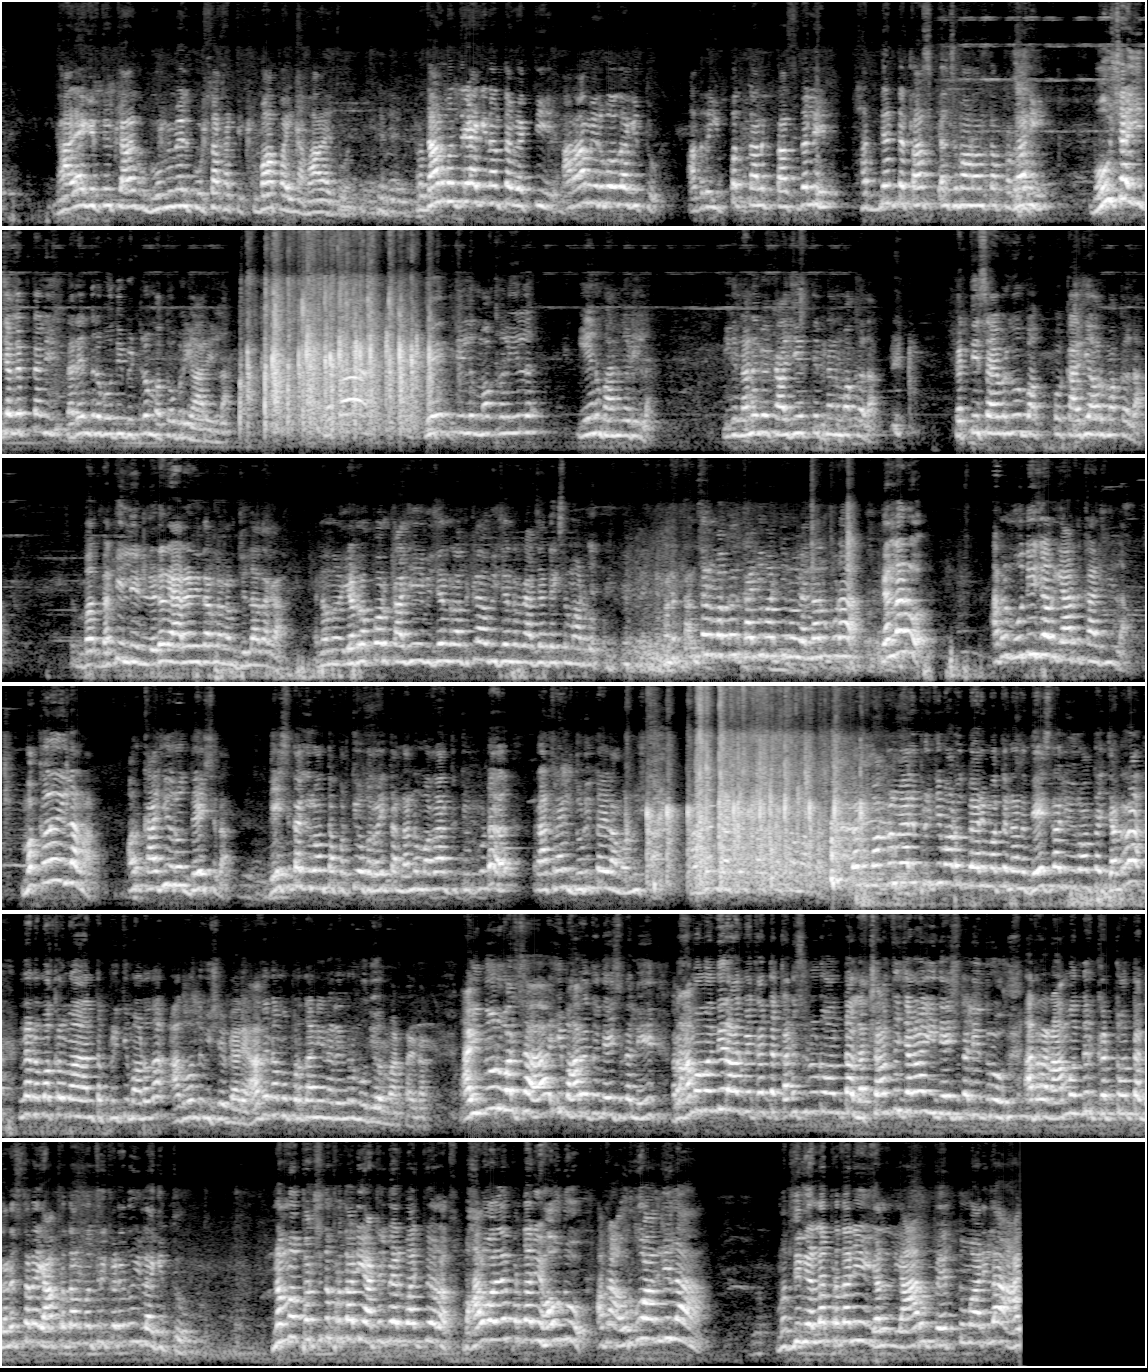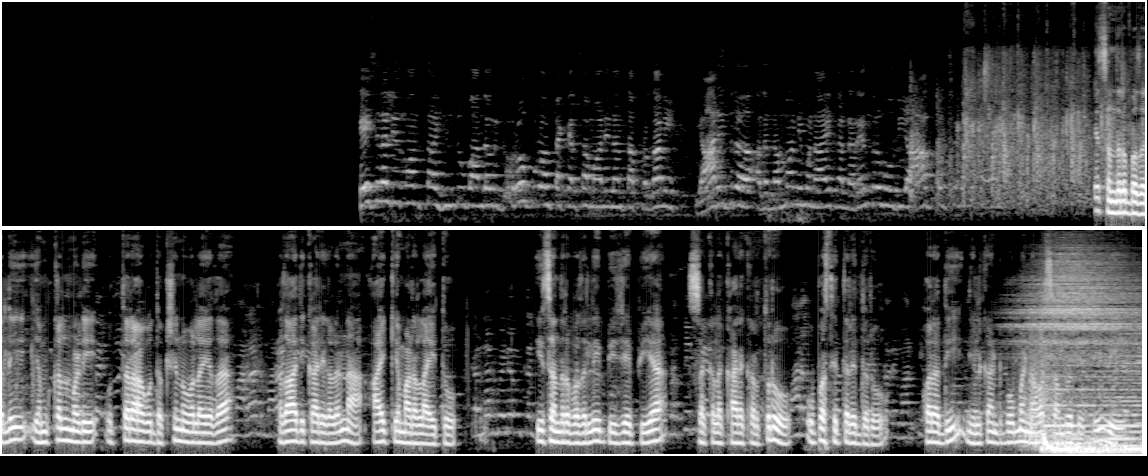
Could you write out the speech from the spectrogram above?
ಗಾಳಿಯಾಗಿರ್ತೀವಿ, ಕೆಳಗೆ ಭೂಮಿ ಮೇಲೆ ಕೂಡ್ಸಾಕತ್ತಿತ್ತು ಬಾಪ, ಇನ್ನ ಭಾಳ ಆಯ್ತು ಪ್ರಧಾನ ಮಂತ್ರಿ ಆಗಿನಂಥ ವ್ಯಕ್ತಿ ಆರಾಮ್ ಇರ್ಬೋದಾಗಿತ್ತು. ಆದ್ರೆ ಇಪ್ಪತ್ನಾಲ್ಕು ತಾಸದಲ್ಲಿ ಹದಿನೆಂಟು ತಾಸು ಕೆಲಸ ಮಾಡುವಂತ ಪ್ರಧಾನಿ, ಬಹುಶಃ ಈ ಜಗತ್ತಿನಲ್ಲಿ ನರೇಂದ್ರ ಮೋದಿ ಬಿಟ್ಟರೆ ಮತ್ತೊಬ್ರು ಯಾರಿಲ್ಲ. ಇಲ್ಲ ಮಕ್ಕಳು ಇಲ್ಲ, ಏನು ಭಾನ್ಗಡಿಲ್ಲ. ಈಗ ನನಗೆ ಕಾಳಜಿ ಇರ್ತಿತ್ತು ನನ್ನ ಮಕ್ಕಳ ಕತ್ತಿ ಸಾಹೇಬ್ರಿಗೂ ಕಾಳಜಿ ಅವ್ರ ಮಕ್ಕಳದ. ಬತ್ತಿ ಇಲ್ಲಿ ಲೀಡರ್ ಯಾರ್ಯಾರು ಇದಾರಲ್ಲ ನಮ್ಮ ಜಿಲ್ಲಾದಾಗ? ನಮ್ಮ ಯಡಿಯೂರಪ್ಪ ಅವ್ರ ಕಾಳಜಿ ವಿಜೇಂದ್ರ ಅದಕ್ಕೆ ವಿಜೇಂದ್ರ ರಾಜ್ಯಾಧ್ಯಕ್ಷರು ಮಾಡ್ರು. ಅಂದ್ರೆ ತಂತನ ಮಕ್ಕಳ ಕಾಳಜಿ ಮಾಡ್ತೀವಿ ನಾವು ಎಲ್ಲರೂ ಕೂಡ. ಎಲ್ಲರೂ. ಆದ್ರೆ ಮೋದಿಜಿ ಅವ್ರಿಗೆ ಯಾರ್ದು ಕಾಳಜಿ ಇಲ್ಲ. ಮಕ್ಕಳು ಇಲ್ಲಲ್ಲ. ಅವ್ರ ಕಾಳಜಿ ಇರೋದು ದೇಶದ. ದೇಶದಾಗ ಇರುವಂತ ಪ್ರತಿಯೊಬ್ಬ ರೈತ ನನ್ನ ಮಗ ಅಂತ ತಿಳ್ಕೊಂಡ ರಾತ್ರಿ ದುಡಿತಾ ಇಲ್ಲ ಮನುಷ್ಯ ಹದಿನೆಂಟು ಹದಿನೆಂಟು ತಾಸು ಕೆಲಸ ಮಾಡ್ತಾನೆ ತನ್ನ ಮಕ್ಕಳ ಮೇಲೆ ಪ್ರೀತಿ ಮಾಡೋದು ಬೇರೆ ಮತ್ತೆ ನನ್ನ ದೇಶದಲ್ಲಿ ಇರುವಂತ ಜನರ ನನ್ನ ಮಕ್ಕಳ ಅಂತ ಪ್ರೀತಿ ಮಾಡೋದ ಅದೊಂದು ವಿಷಯ ಬೇರೆ. ಅದು ನಮ್ಮ ಪ್ರಧಾನಿ ನರೇಂದ್ರ ಮೋದಿ ಅವ್ರು ಮಾಡ್ತಾ ಇದ್ದಾರೆ. ಐನೂರು ವರ್ಷ ಈ ಭಾರತ ದೇಶದಲ್ಲಿ ರಾಮ ಮಂದಿರ ಆಗ್ಬೇಕಂತ ಕನಸು ನೋಡುವಂತ ಲಕ್ಷಾಂತರ ಜನ ಈ ದೇಶದಲ್ಲಿ ಇದ್ರು. ಅದರ ರಾಮ ಮಂದಿರ ಕಟ್ಟುವಂತ ಗಣಸ್ಥಾನ ಯಾವ ಪ್ರಧಾನಮಂತ್ರಿ ಕಡೆನೂ ಇಲ್ಲಾಗಿತ್ತು. ನಮ್ಮ ಪಕ್ಷದ ಪ್ರಧಾನಿ ಅಟಲ್ ಬಿಹಾರಿ ವಾಜಪೇಯಿ ಅವರ ಬಹಳ ಒಳ್ಳೆ ಪ್ರಧಾನಿ, ಹೌದು. ಆದ್ರೆ ಅವ್ರಿಗೂ ಆಗ್ಲಿಲ್ಲ. ಮೊದ್ಲಿನ ಎಲ್ಲ ಪ್ರಧಾನಿ ಎಲ್ ಯಾರು ಪ್ರಯತ್ನ ಮಾಡಿಲ್ಲ ದೇಶದಲ್ಲಿ ಇರುವಂತ ಹಿಂದೂ ಬಾಂಧವರಿಗೆ ಗೌರವ ಕೊಡುವಂತ ಕೆಲಸ ಮಾಡಿದಂತ ಪ್ರಧಾನಿ ಯಾರಿದ್ರ, ಅದ ನಮ್ಮ ನಿಮ್ಮ ನಾಯಕ ನರೇಂದ್ರ ಮೋದಿ ಆ ಈ ಸಂದರ್ಭದಲ್ಲಿ ಯಮಕಲ್ಮಡಿ ಉತ್ತರ ಹಾಗೂ ದಕ್ಷಿಣ ವಲಯದ ಪದಾಧಿಕಾರಿಗಳನ್ನು ಆಯ್ಕೆ ಮಾಡಲಾಯಿತು. ಈ ಸಂದರ್ಭದಲ್ಲಿ ಬಿಜೆಪಿಯ ಸಕಲ ಕಾರ್ಯಕರ್ತರು ಉಪಸ್ಥಿತರಿದ್ದರು. ವರದಿ ನೀಲಕಂಠ ಬೊಮ್ಮಣ್ಣವರ ಸಮೃದ್ಧಿ ಟಿವಿ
